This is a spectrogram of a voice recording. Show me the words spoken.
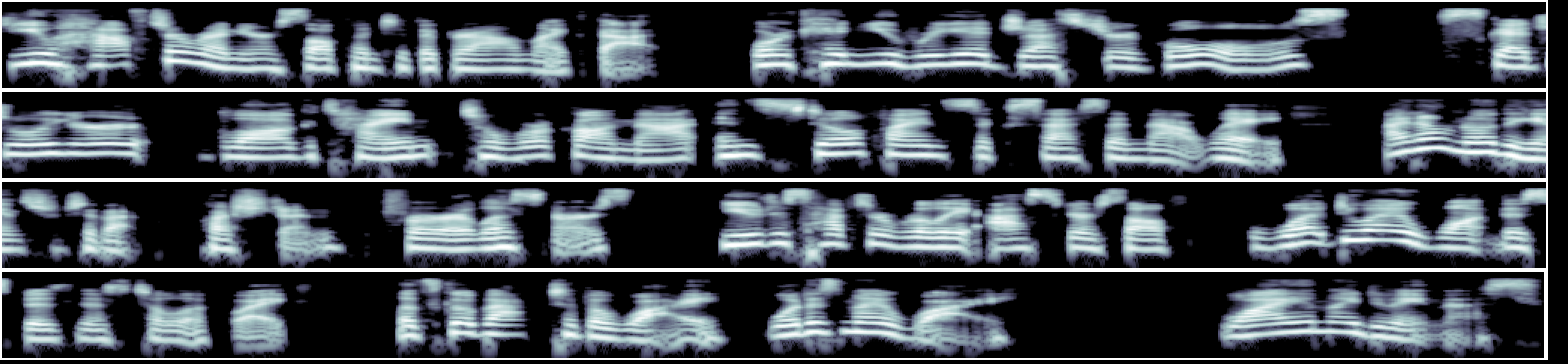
Do you have to run yourself into the ground like that? Or can you readjust your goals, schedule your blog time to work on that and still find success in that way? I don't know the answer to that question for our listeners. You just have to really ask yourself, what do I want this business to look like? Let's go back to the why. What is my why? Why am I doing this?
